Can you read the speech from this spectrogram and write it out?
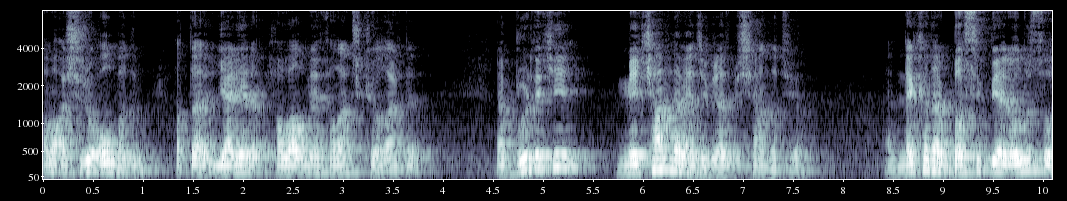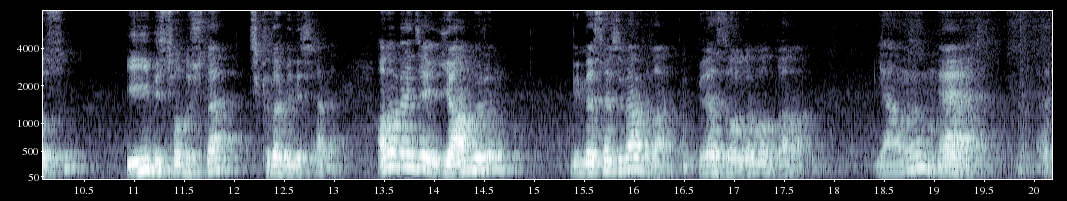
Ama aşırı olmadım. Hatta yer yer hava almaya falan çıkıyorlardı. Yani buradaki mekan da bence biraz bir şey anlatıyor. Yani ne kadar basit bir yer olursa olsun iyi bir sonuçla çıkılabilir. Tabii. Ama bence Yağmur'un bir mesajı var mı lan? Biraz zorlama oldu ama. Yağmur mu? He. Ya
